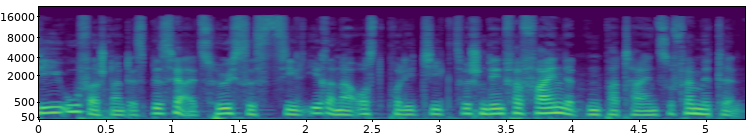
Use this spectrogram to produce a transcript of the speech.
Die EU verstand es bisher als höchstes Ziel ihrer Nahostpolitik zwischen den verfeindeten Parteien zu vermitteln.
